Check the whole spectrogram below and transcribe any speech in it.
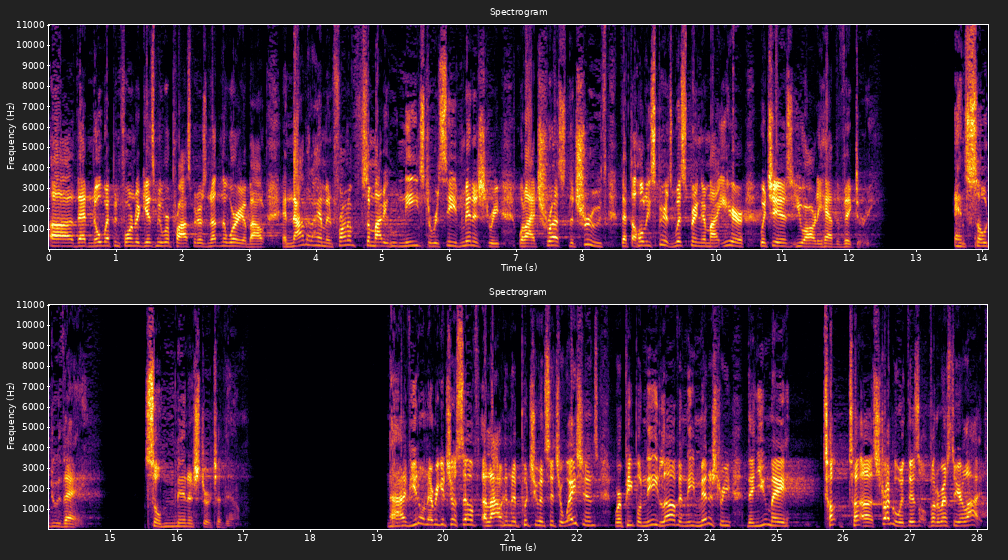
uh, that no weapon formed against me will prosper? There's nothing to worry about. And now that I am in front of somebody who needs to receive ministry, will I trust the truth that the Holy Spirit's whispering in my ear, which is, you already have the victory? And so do they. So minister to them. Now, if you don't ever get yourself, allow Him to put you in situations where people need love and need ministry, then you may t- t- uh, struggle with this for the rest of your life.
